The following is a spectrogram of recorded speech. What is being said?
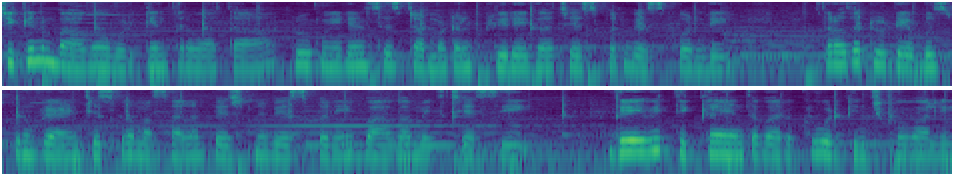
చికెన్ బాగా ఉడికిన తర్వాత టూ మీడియం సైజ్ టమాటాలు ప్యూరీగా చేసుకొని వేసుకోండి. తర్వాత టూ టేబుల్ స్పూన్ గ్రైండ్ చేసుకున్న మసాలా పేస్ట్ని వేసుకొని బాగా మిక్స్ చేసి గ్రేవీ థిక్ అయ్యేంత వరకు ఉడికించుకోవాలి.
